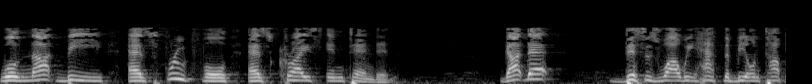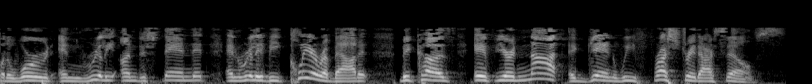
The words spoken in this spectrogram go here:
will not be as fruitful as Christ intended. Got that? This is why we have to be on top of the word and really understand it and really be clear about it. Because if you're not, again, we frustrate ourselves.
